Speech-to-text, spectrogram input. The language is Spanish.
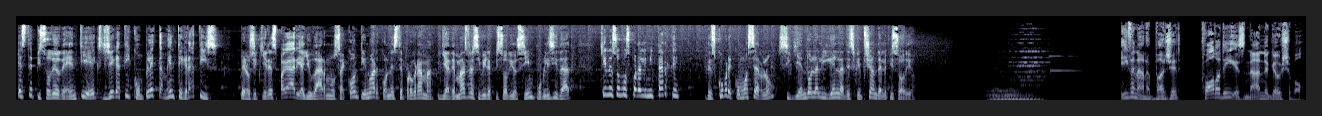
Este episodio de NTX llega a ti completamente gratis. Pero si quieres pagar y ayudarnos a continuar con este programa y además recibir episodios sin publicidad, ¿quiénes somos para limitarte? Descubre cómo hacerlo siguiendo la liga en la descripción del episodio. Even on a budget, quality is non-negotiable.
